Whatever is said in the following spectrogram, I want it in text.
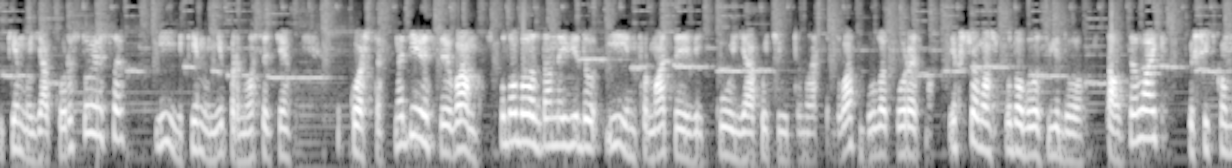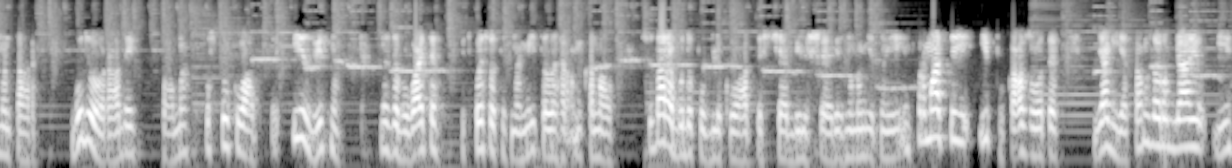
якими я користуюся і які мені приносять е, кошти. Надіюся, вам сподобалось дане відео і інформація, яку я хотів донести до вас, була корисна. Якщо вам сподобалось відео, ставте лайк, пишіть коментар. Буду радий з вами поспілкуватися. І, звісно, не забувайте підписуватись на мій телеграм-канал. Сюди я буду публікувати ще більше різноманітної інформації і показувати, як я сам заробляю і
